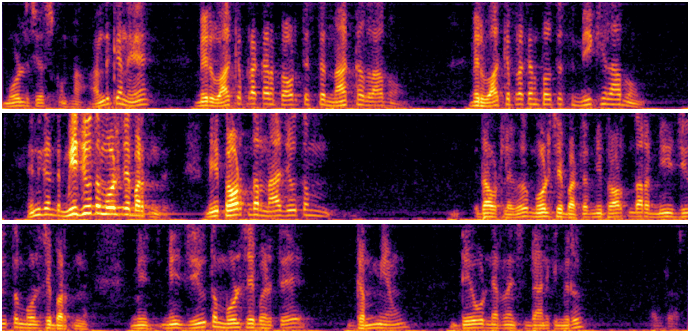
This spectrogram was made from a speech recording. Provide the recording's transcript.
మోల్డ్ చేసుకుంటున్నావు. అందుకనే మీరు వాక్య ప్రకారం ప్రవర్తిస్తే నాకు కాదు లాభం. మీరు వాక్య ప్రకారం ప్రవర్తిస్తే మీకే లాభం. ఎందుకంటే మీ జీవితం మోల్డ్ చేయబడుతుంది. మీ ప్రవర్తన ద్వారా నా జీవితం ఇదవట్లేదు మోల్డ్ చేయబడట్లేదు. మీ ప్రవర్తన ద్వారా మీ జీవితం మోల్డ్ చేయబడుతుంది. మీ మీ జీవితం మోల్డ్ చేయబడితే గమ్యం దేవుడు నిర్ణయించిన దానికి మీరు వెళ్తారు.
